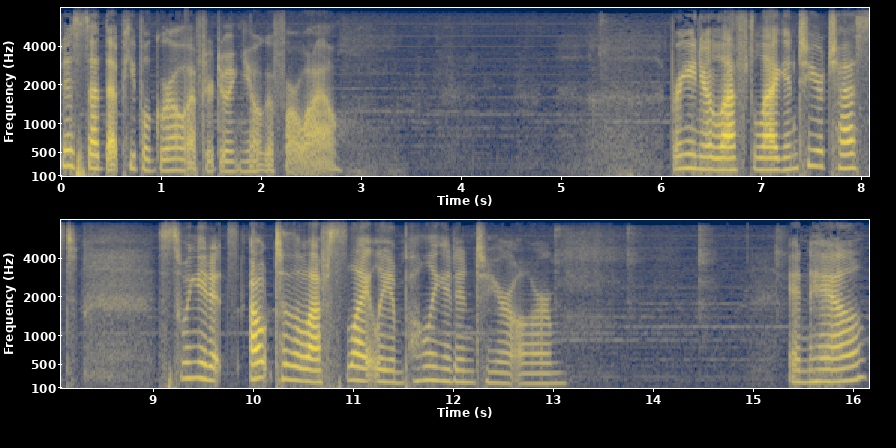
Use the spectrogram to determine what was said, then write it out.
It is said that people grow after doing yoga for a while. Bringing your left leg into your chest, swinging it out to the left slightly and pulling it into your arm. Inhale.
